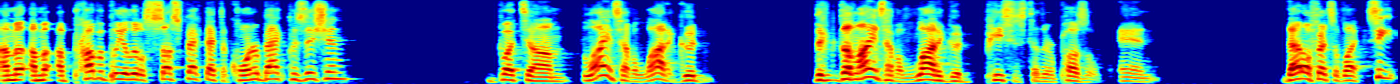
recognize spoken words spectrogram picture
I'm, a, I'm a, a probably a little suspect at the cornerback position. But um, the Lions have a lot of good. The, the Lions have a lot of good pieces to their puzzle, and that offensive line. See,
